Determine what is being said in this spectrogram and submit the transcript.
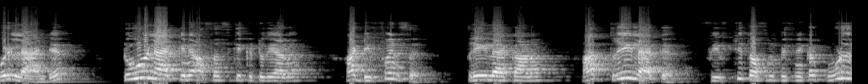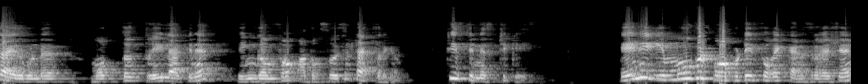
ഒരു ലാൻഡ് ടു ലാക്കിന് അസസ്റ്റി കിട്ടുകയാണ് ആ ഡിഫറൻസ് ത്രീ ലാക്ക് ആണ് ആ ത്രീ ലാക്ക് ഫിഫ്റ്റി തൗസൻഡ് റുപ്പീസിനേക്കാൾ കൂടുതലായതുകൊണ്ട് മൊത്തം ത്രീ ലാക്കിന് ഇൻകം ഫ്രം അതർ സോഴ്സിൽ ടാക്സ് അടയ്ക്കണം it is the next case any immovable property for a consideration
